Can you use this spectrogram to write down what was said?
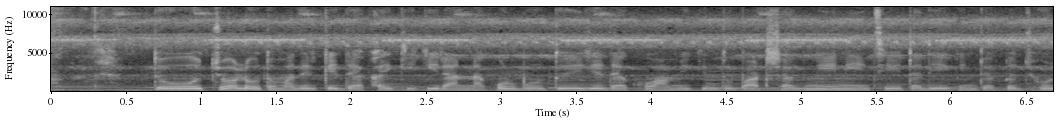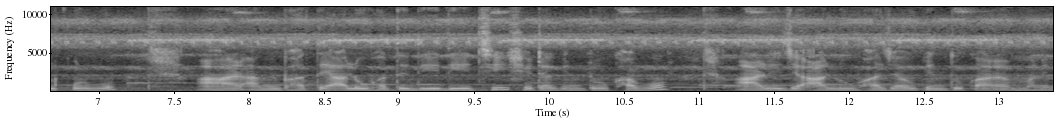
না। তো চলো তোমাদেরকে দেখাই কি কি রান্না করব। তো এই যে দেখো, আমি কিন্তু পাট শাক নিয়ে নিয়েছি, এটা দিয়ে কিন্তু একটা ঝোল করব। আর আমি ভাতে আলু ভাতে দিয়ে দিয়েছি, সেটা কিন্তু খাব। আর এই যে আলু ভাজাও কিন্তু মানে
